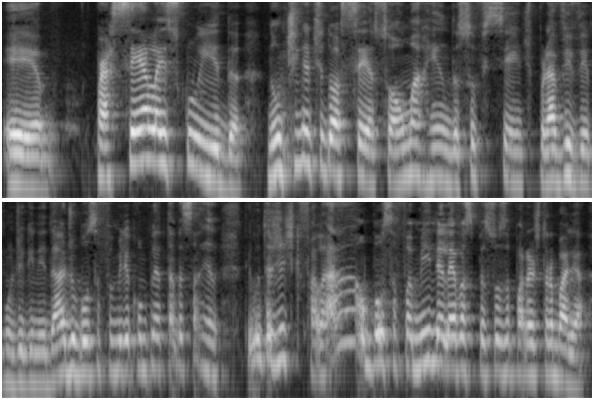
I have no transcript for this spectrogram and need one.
é, parcela excluída, não tinha tido acesso a uma renda suficiente para viver com dignidade, o Bolsa Família completava essa renda. Tem muita gente que fala, ah, o Bolsa Família leva as pessoas a parar de trabalhar.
